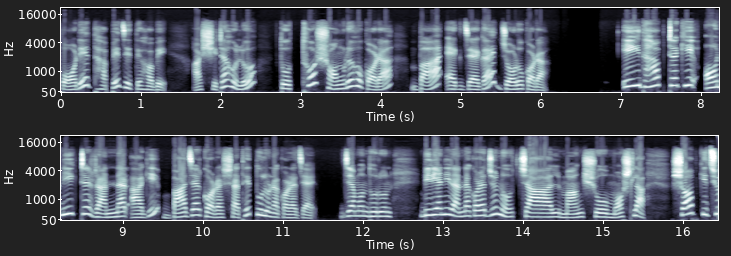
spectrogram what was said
পরের ধাপে যেতে হবে। আর সেটা হলো তথ্য সংগ্রহ করা বা এক জায়গায় জড়ো করা। এই ধাপটাকে অনেকটা রান্নার আগে বাজার করার সাথে তুলনা করা যায়। যেমন ধরুন, বিরিয়ানি রান্না করার জন্য চাল, মাংস, মশলা সব কিছু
